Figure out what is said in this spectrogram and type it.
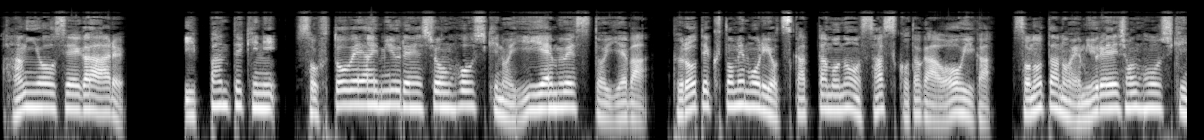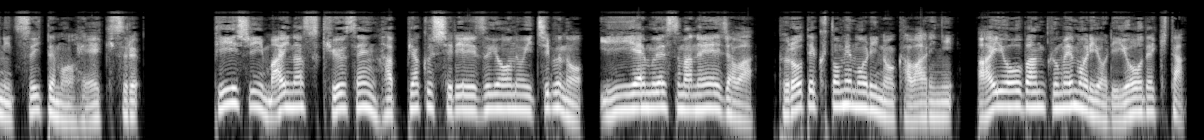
汎用性がある。一般的に、ソフトウェアエミュレーション方式の EMS といえば、プロテクトメモリを使ったものを指すことが多いが、その他のエミュレーション方式についても併記する。PC-9800 シリーズ用の一部の EMS マネージャは、プロテクトメモリの代わりに IO バンクメモリを利用できた。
